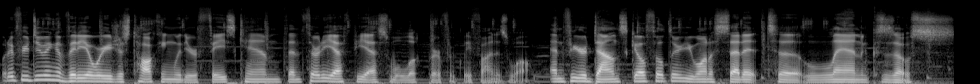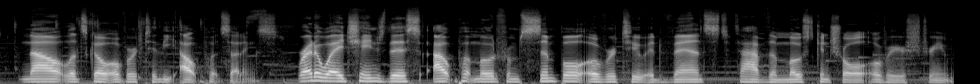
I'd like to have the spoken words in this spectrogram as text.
But if you're doing a video where you're just talking with your face cam, then 30 FPS will look perfectly fine as well. And for your downscale filter, you want to set it to Lanczos. Now let's go over to the output settings. Right away, change this output mode from simple over to advanced to have the most control over your stream.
